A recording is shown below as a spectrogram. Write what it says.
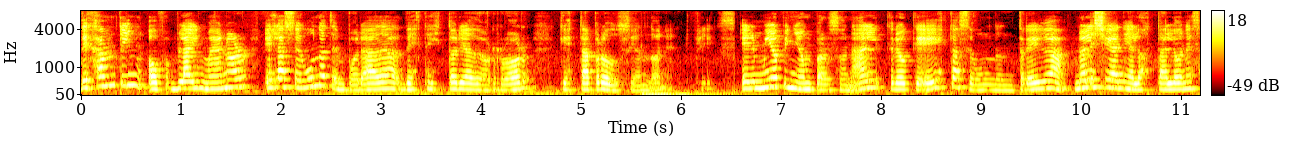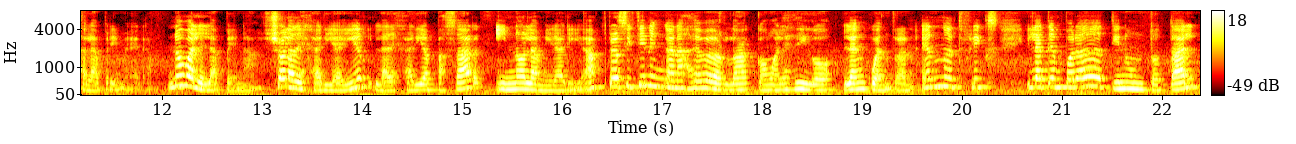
The Hunting of Blind Manor es la segunda temporada de esta historia de horror que está produciendo Netflix. En mi opinión personal, creo que esta segunda entrega no le llega ni a los talones a la primera no vale la pena. Yo la dejaría ir, la dejaría pasar y no la miraría. Pero si tienen ganas de verla, como les digo, la encuentran en Netflix y la temporada tiene un total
